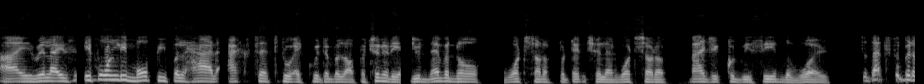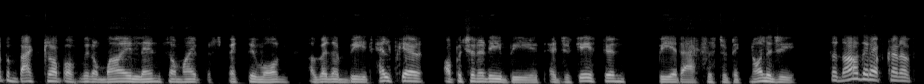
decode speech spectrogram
I realize if only more people had access to equitable opportunity, you never know what sort of potential and what sort of magic could we see in the world. So that's a bit of a backdrop of you know my lens or my perspective on uh, whether be it healthcare opportunity, be it education, be it access to technology. So now that I've kind of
